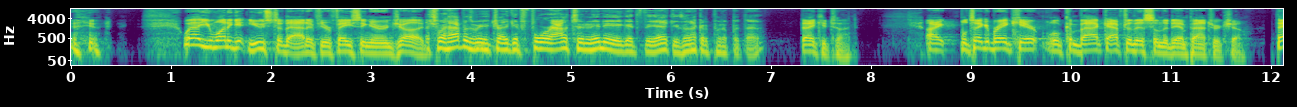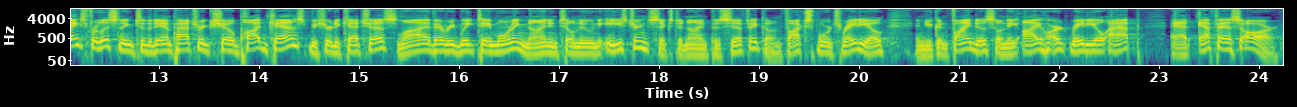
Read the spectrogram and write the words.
well, you want to get used to that if you're facing Aaron Judge. That's what happens when you try to get four outs in an inning against the Yankees. I'm not going to put up with that. Thank you, Todd. All right, we'll take a break here. We'll come back after this on the Dan Patrick Show. Thanks for listening to the Dan Patrick Show podcast. Be sure to catch us live every weekday morning, 9 until noon Eastern, 6 to 9 Pacific on Fox Sports Radio. And you can find us on the iHeartRadio app at FSR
